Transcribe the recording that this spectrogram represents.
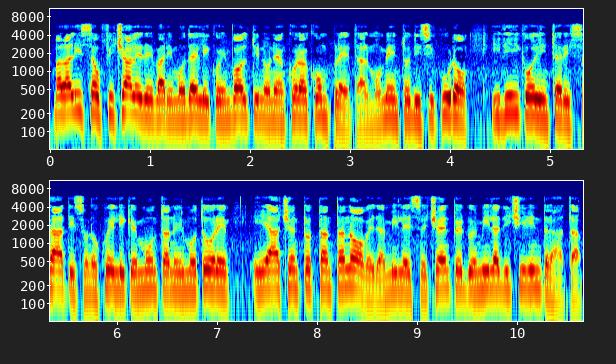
ma la lista ufficiale dei vari modelli coinvolti non è ancora completa. Al momento di sicuro i veicoli interessati sono quelli che montano il motore EA189 da 1600 e 2000 di cilindrata,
